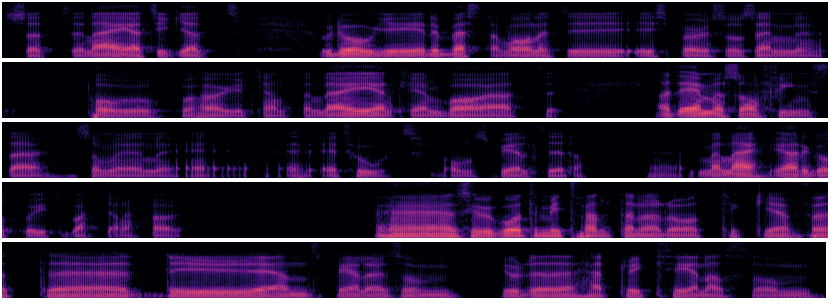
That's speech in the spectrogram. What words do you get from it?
Så att nej, jag tycker att Udogi är det bästa valet i, i Spurs och sen Porro på högerkanten. Det är egentligen bara att, att Emerson finns där som en, eh, ett hot om speltiden. Eh, men nej, jag hade gått på ytterbackarna förr. Eh, ska vi gå till mittfältarna då tycker jag för att eh, det är ju en spelare som gjorde hattrick senast som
